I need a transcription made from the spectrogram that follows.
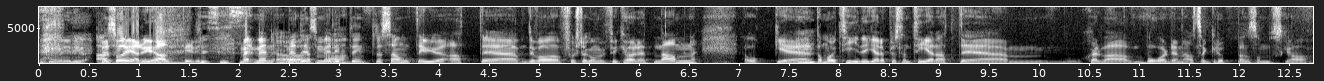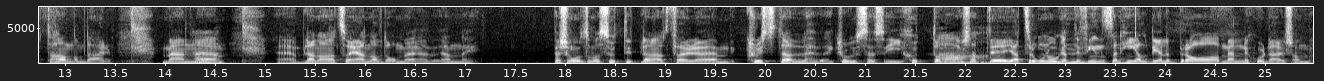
så är det ju men så är det ju alltid. Men, men, ja, men, det som är ja. lite intressant är ju att eh, det var första gången vi fick höra ett namn. Och eh, mm. De har ju tidigare presenterat eh, själva borden, alltså gruppen som ska ta hand om det här. Men ja. eh, bland annat så är en av dem eh, en person som har suttit bland annat för um, Crystal Cruises i 17 ah. år. Så att, eh, jag tror nog mm. att det mhm. finns en hel del bra människor där som...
